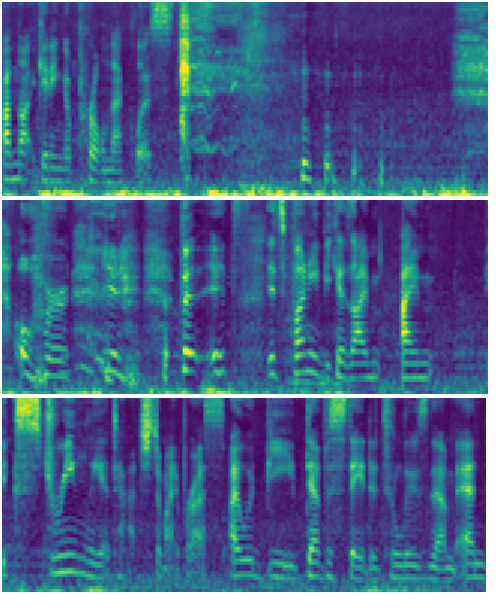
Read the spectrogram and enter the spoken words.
I'm not getting a pearl necklace. Or you know but it's it's funny because I'm I'm extremely attached to my breasts. I would be devastated to lose them. And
